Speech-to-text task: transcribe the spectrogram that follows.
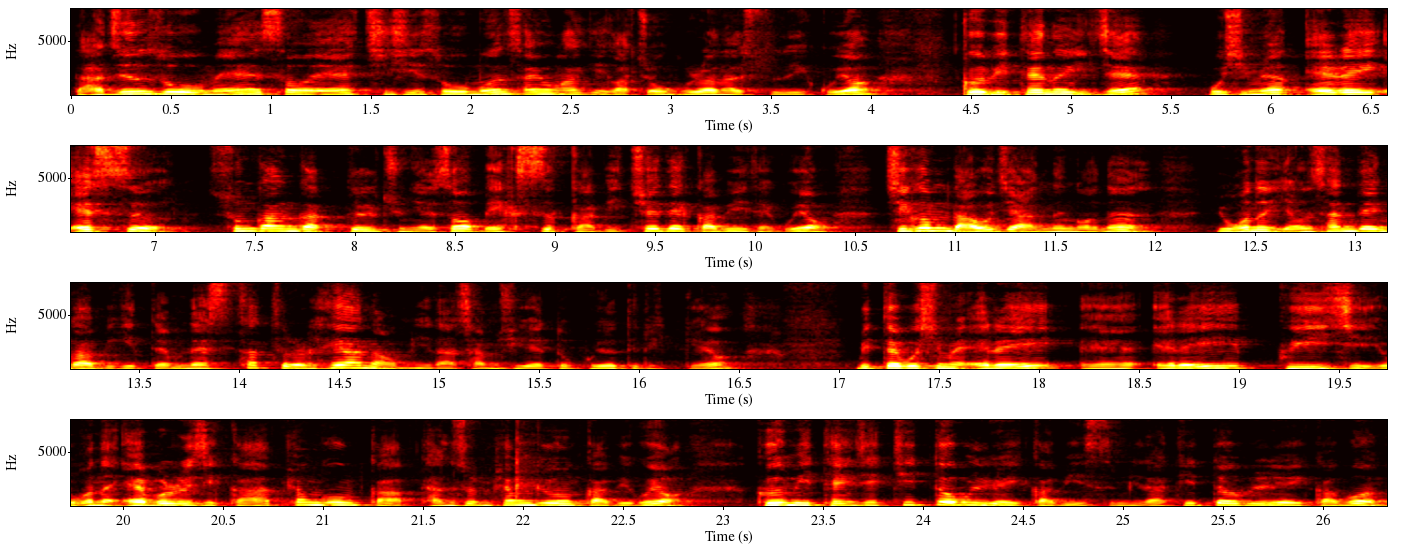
낮은 소음에서의 지시 소음은 사용하기가 좀 곤란할 수도 있고요. 그 밑에는 이제 보시면 LAS 순간값들 중에서 맥스 값이 최대 값이 되고요. 지금 나오지 않는 거는 요거는 연산된 값이기 때문에 스타트를 해야 나옵니다. 잠시 후에 또 보여드릴게요. 밑에 보시면 LA, 에, LAVG, 요거는 에버리지 값, 평균 값, 단순 평균 값이고요. 그 밑에 이제 TWA 값이 있습니다. TWA 값은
